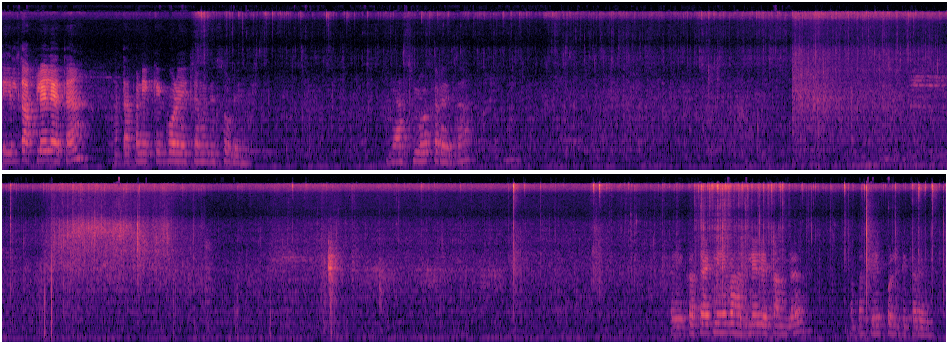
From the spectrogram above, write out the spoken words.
तेल तापलेलं आहे आता. आता आपण एक एक गोळा याच्यामध्ये सोडूया गॅस स्लो करायचा. तर एका साईडने हे भाजलेलं आहे चांगलं आता ते पलटी करायचं.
